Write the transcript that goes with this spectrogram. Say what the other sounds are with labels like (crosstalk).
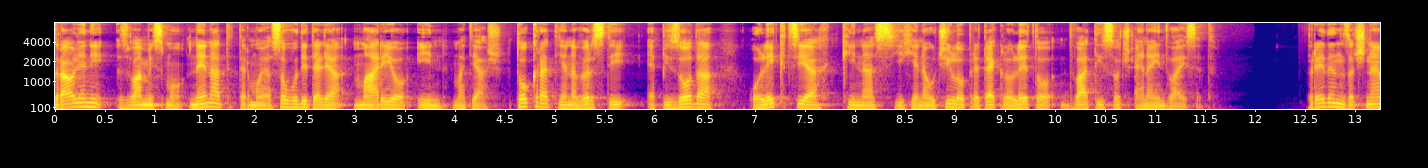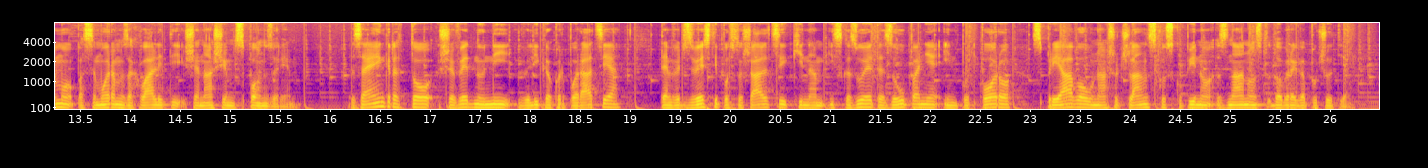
Pozdravljeni, z vami smo Nenad ter moja sovoditelja Marijo in Matjaš. Tokrat je na vrsti epizoda o lekcijah, ki nas jih je naučilo preteklo leto 2021. Preden začnemo, pa se moram zahvaliti še našim sponzorjem. Zaenkrat to še vedno ni velika korporacija, temveč zvesti poslušalci, ki nam izkazujete zaupanje in podporo s prijavo v našo člansko skupino Znanost dobrega počutja.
